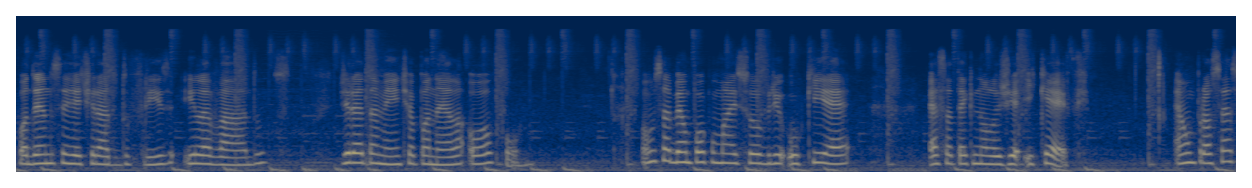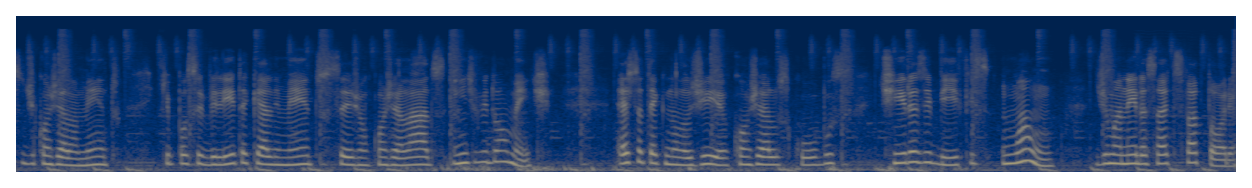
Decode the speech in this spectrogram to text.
podendo ser retirado do freezer e levados diretamente à panela ou ao forno. Vamos saber um pouco mais sobre o que é essa tecnologia IQF. É um processo de congelamento que possibilita que alimentos sejam congelados individualmente. Esta tecnologia congela os cubos, tiras e bifes um a um, de maneira satisfatória,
